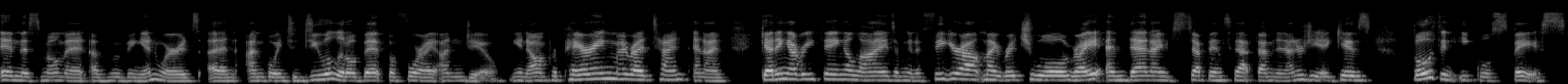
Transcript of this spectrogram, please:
in this moment of moving inwards and i'm going to do a little bit before i undo. You know i'm preparing my red tent and i'm getting everything aligned. I'm going to figure out my ritual right? And then i step into that feminine energy. It gives both an equal space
